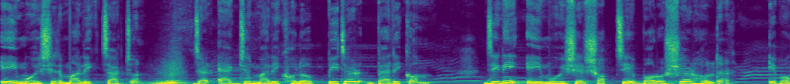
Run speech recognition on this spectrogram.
এই মহিষের মালিক চারজন, যার একজন মালিক হলো পিটার ব্যালিকম যিনি এই মহিষের সবচেয়ে বড় শেয়ার হোল্ডার এবং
